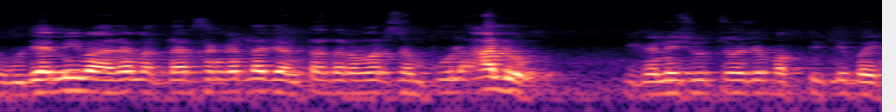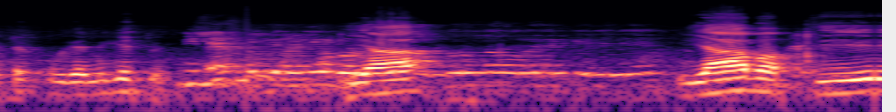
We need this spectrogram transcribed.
तर उद्या मी माझ्या मतदारसंघातला जनता दरबार संपून आलो की गणेशोत्सवाच्या बाबतीतली बैठक उद्या मी घेतोय. निलेश या या बाबतीत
